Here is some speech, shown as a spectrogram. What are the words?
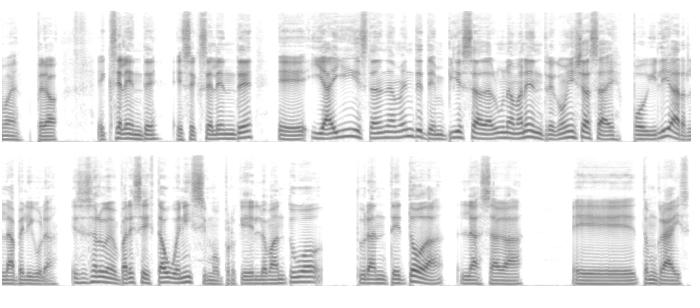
Bueno, pero excelente, es excelente. Eh, y ahí instantáneamente te empieza de alguna manera, entre comillas, a spoilear la película. Eso es algo que me parece que está buenísimo, porque lo mantuvo durante toda la saga eh, Tom Cruise.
